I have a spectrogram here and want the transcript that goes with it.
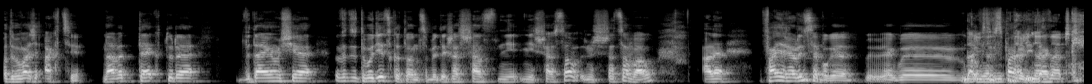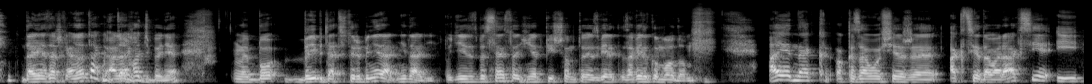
podejmować akcje. Nawet te, które wydają się... To było dziecko, to on sobie tych szans nie, nie szacował, ale fajnie, że rodzice w ogóle jakby Dali go wsparli, dali tak? znaczki. Dali na znaczki, no tak, ale tak. choćby, nie? Bo byliby tacy, którzy by nie dali. Nie dali. Powiedzieli, że bez sensu, oni nie odpiszą, to jest wielk- za wielką wodą. A jednak okazało się, że akcja dała reakcję i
